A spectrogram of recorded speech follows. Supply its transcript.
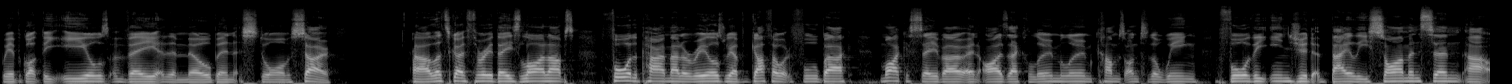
We've got the Eels v the Melbourne Storm. So uh, let's go through these lineups. For the Parramatta Eels, we have Gutho at fullback, Maika Sivo and Isaac Lumelume comes onto the wing for the injured Bailey Simonsson. Uh,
